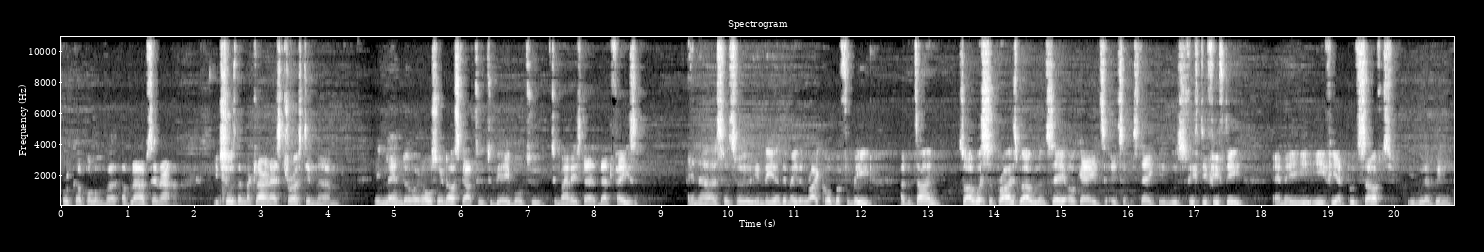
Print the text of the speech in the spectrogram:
for a couple of, uh, of laps, and uh, it shows that McLaren has trust in um, in Lando and also in Oscar to, to be able to to manage that that phase. And uh, so so in the end they made the right call. But for me at the time, so I was surprised, but I wouldn't say, okay, it's, it's a mistake. It was 50 50. And if he had put soft, it would have been,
